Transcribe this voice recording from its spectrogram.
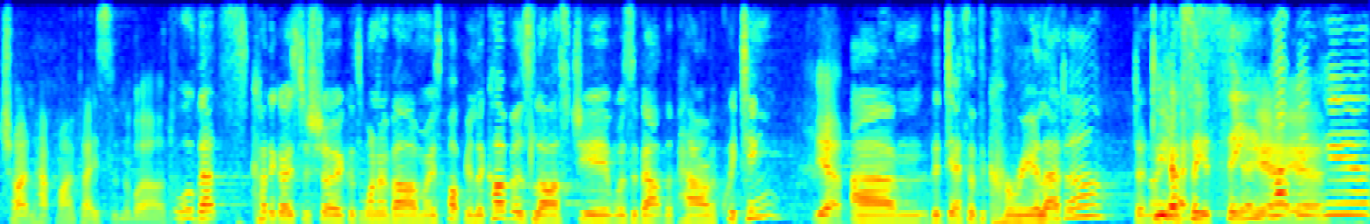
try and have my place in the world. Well, that kind of goes to show because one of our most popular covers last year was about the power of quitting. Yeah. Um, the death of the career ladder. Don't know if Yes. you see a theme Yeah, yeah, happening here.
